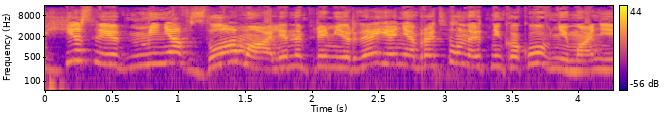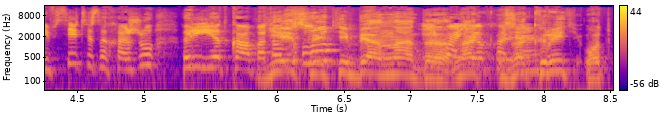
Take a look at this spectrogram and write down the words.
если меня взломали, например, да, я не обратила на это никакого внимания, и в сети захожу редко, а потом Если хлоп, тебя надо закрыть, вот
